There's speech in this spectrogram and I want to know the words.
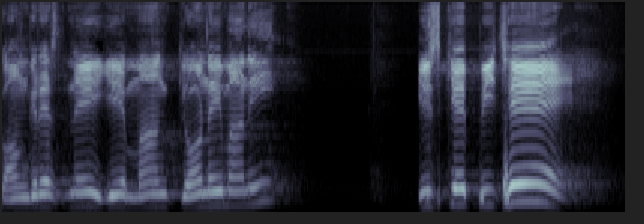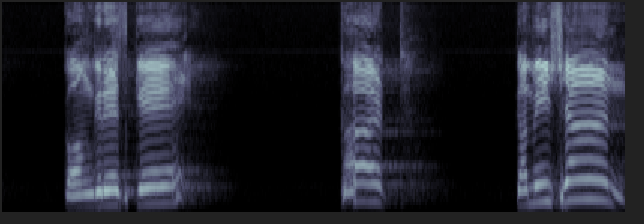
कांग्रेस ने ये मांग क्यों नहीं मानी? इसके पीछे कांग्रेस के कट, कमीशन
